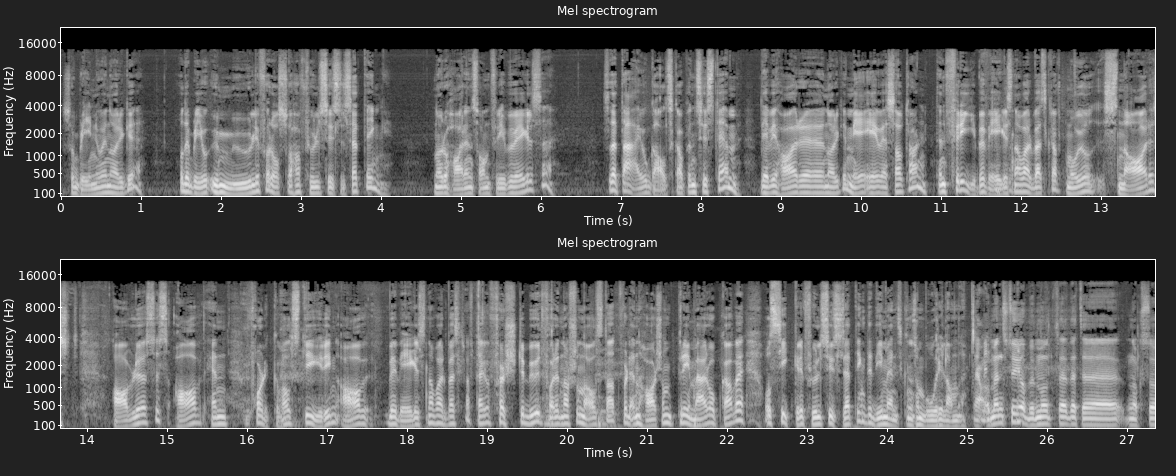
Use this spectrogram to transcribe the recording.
så blir den jo i Norge. Og det blir jo umulig for oss å ha full sysselsetting når du har en sånn fri bevegelse. Så dette er jo galskapens system, det vi har eh, Norge, med EØS-avtalen. Den frie bevegelsen av arbeidskraft må jo snarest avløses av en folkevalgt styring av bevegelsen av arbeidskraft. Det er jo første bud for en nasjonalstat, for den har som primær oppgave å sikre full sysselsetting til de menneskene som bor i landet. Ja, og Mens du jobber mot eh, dette nokså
